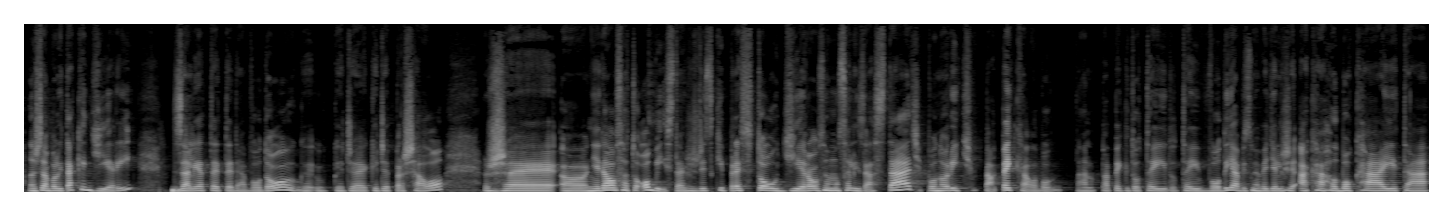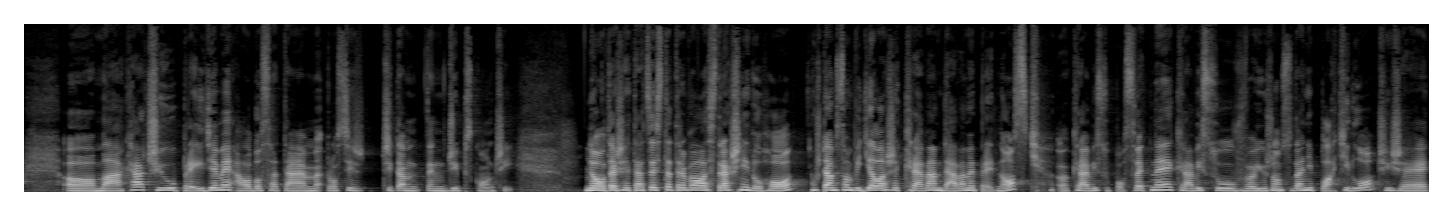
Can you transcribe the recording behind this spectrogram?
lenže tam boli také diery, zaliaté teda vodou, keďže, keďže pršalo, že uh, nedalo sa to obísť, takže vždycky pred tou dierou sme museli zastať, ponoriť papek, alebo áno, papek do tej, do tej vody, aby sme vedeli, že aká hlboká je tá uh, mláka, či ju prejdeme, alebo sa tam proste, či tam ten jeep skončí. No, takže tá cesta trvala strašne dlho. Už tam som videla, že kravám dávame prednosť. E, kravy sú posvetné, kravy sú v Južnom Sudáne platidlo, čiže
